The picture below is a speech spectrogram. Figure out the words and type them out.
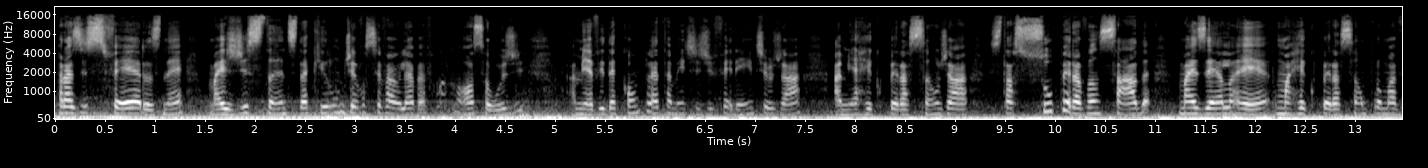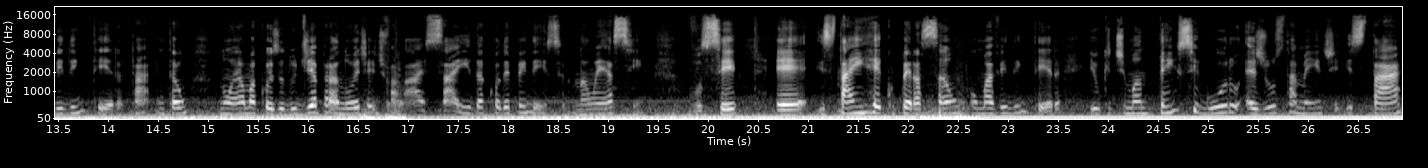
para as esferas, né? Mais distantes daquilo. Um dia você vai olhar e vai falar: nossa, hoje a minha vida é completamente diferente, eu já, a minha recuperação já está super avançada, mas ela é uma recuperação para uma vida inteira, tá? Então, não é uma coisa do dia para a noite a gente fala, ah, sair da codependência. Não é assim. Você é, está em recuperação uma vida inteira e o que te mantém seguro é justamente estar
